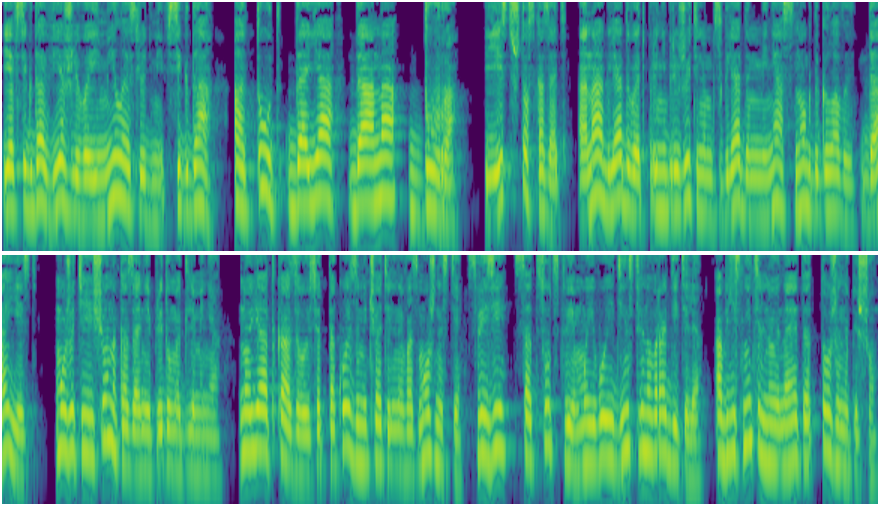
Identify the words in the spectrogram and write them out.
Я всегда вежливая и милая с людьми. Всегда. А тут, да я, да она дура. Есть что сказать? Она оглядывает пренебрежительным взглядом меня с ног до головы. Да, есть. Можете еще наказание придумать для меня. Но я отказываюсь от такой замечательной возможности в связи с отсутствием моего единственного родителя. Объяснительную на это тоже напишу.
